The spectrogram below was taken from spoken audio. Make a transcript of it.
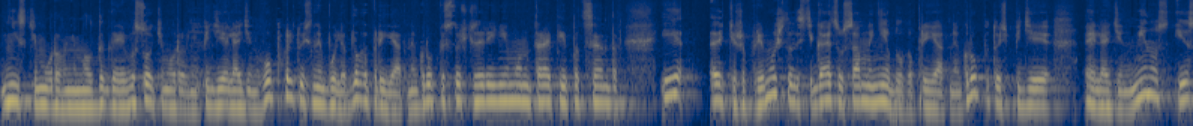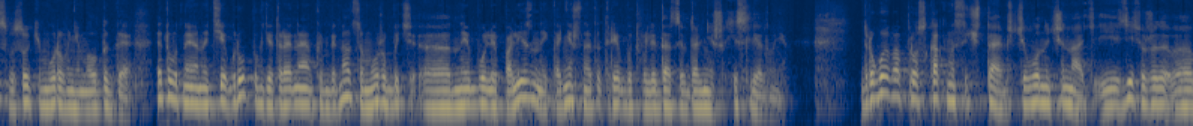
низким уровнем ЛДГ и высоким уровнем PDL-1 в опухоль, то есть наиболее благоприятной группы с точки зрения иммунотерапии пациентов. И эти же преимущества достигаются у самой неблагоприятной группы, то есть PDL1 минус и с высоким уровнем ЛДГ. Это вот, наверное, те группы, где тройная комбинация может быть э, наиболее полезной, и, конечно, это требует валидации в дальнейших исследованиях. Другой вопрос, как мы сочетаем, с чего начинать. И здесь уже э,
